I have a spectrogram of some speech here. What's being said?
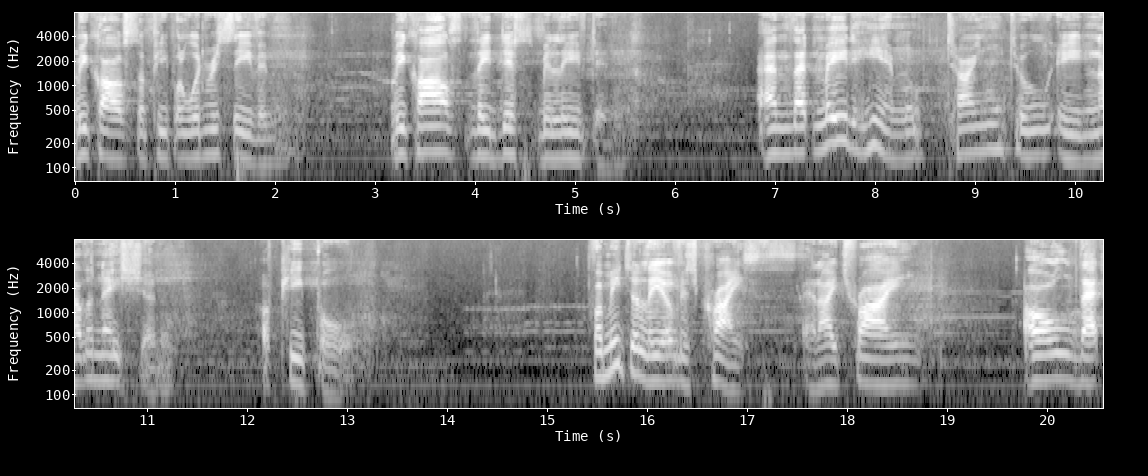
because the people wouldn't receive him, because they disbelieved him. And that made him turn to another nation of people. For me to live is Christ, and I try all that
